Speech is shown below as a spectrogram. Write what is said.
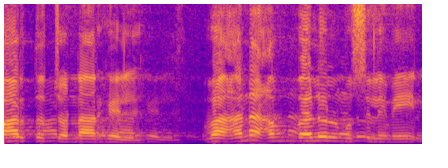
பார்த்து சொன்னார்கள் முஸ்லிமீன்.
